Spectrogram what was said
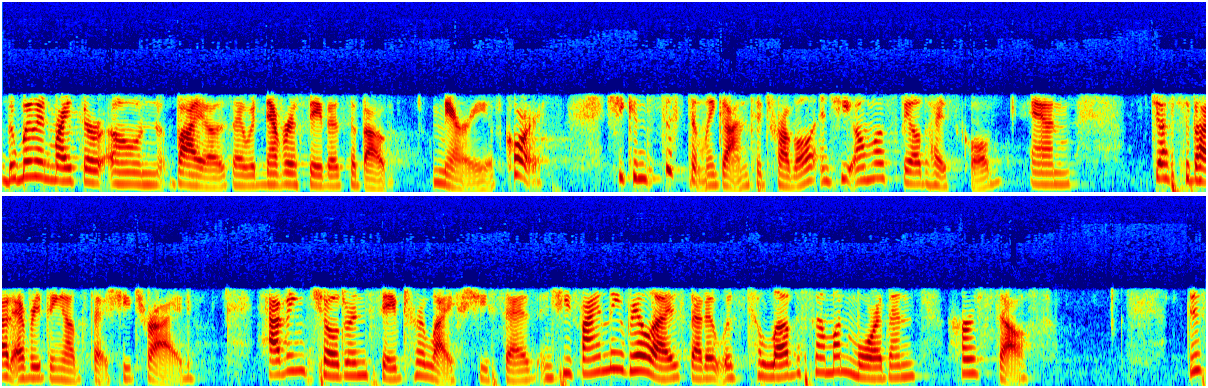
the women write their own bios. I would never say this about Mary, of course. She consistently got into trouble and she almost failed high school and just about everything else that she tried. Having children saved her life, she says, and she finally realized that it was to love someone more than herself. This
